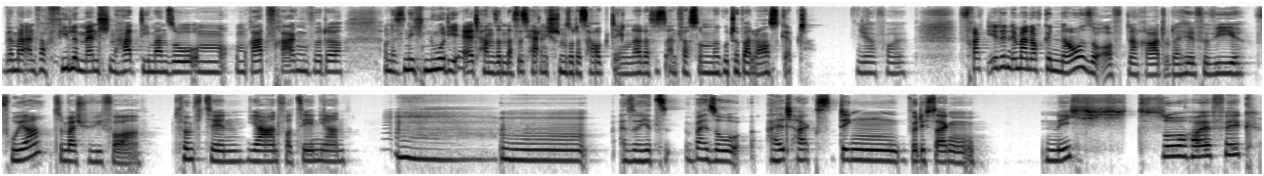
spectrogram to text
wenn man einfach viele Menschen hat, die man so um, um Rat fragen würde und es nicht nur die Eltern sind, das ist ja eigentlich schon so das Hauptding, ne? Dass es einfach so eine gute Balance gibt. Ja, voll. Fragt ihr denn immer noch genauso oft nach Rat oder Hilfe wie früher? Zum Beispiel wie vor 15 Jahren, vor 10 Jahren? Mm. Also jetzt bei so Alltagsdingen würde ich sagen, nicht so häufig.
